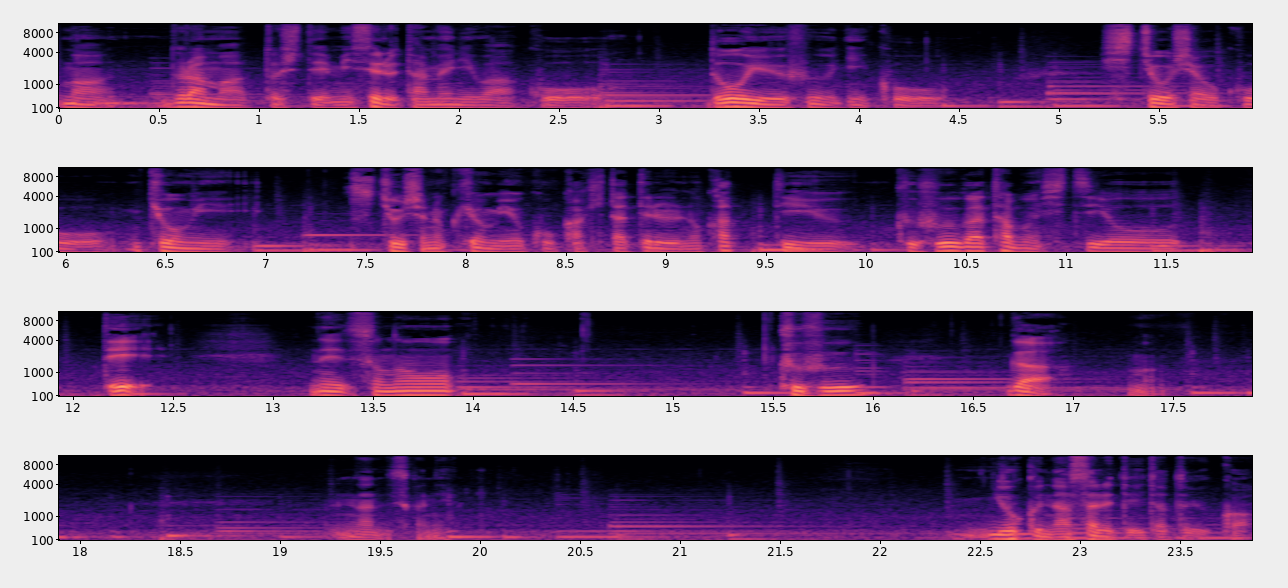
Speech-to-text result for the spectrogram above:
まあドラマとして見せるためにはこうどういうふうにこう視聴者をこう興味視聴者の興味をこうかきたてるのかっていう工夫が多分必要で、ね、その工夫が、まあ、なんですかね。よくなされていたというか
